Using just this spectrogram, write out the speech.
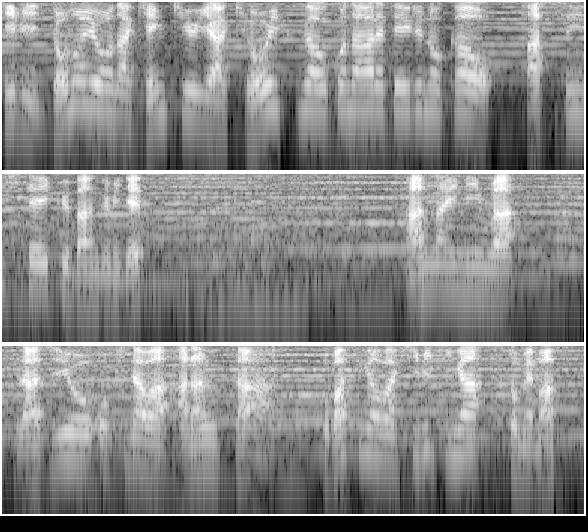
日々どのような研究や教育が行われているのかを発信していく番組です。案内人はラジオ沖縄アナウンサー小橋川響が務めます。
